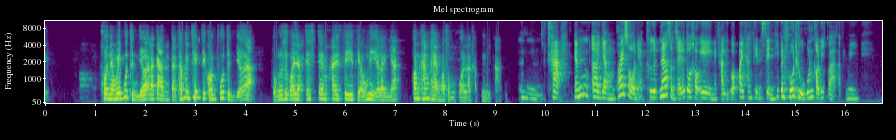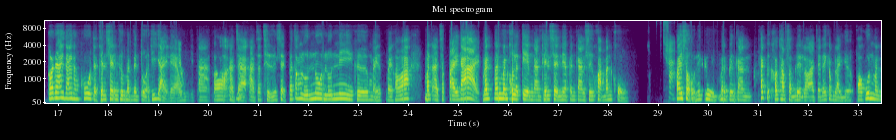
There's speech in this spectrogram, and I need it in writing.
คนยังไม่พูดถึงเยอะละกัน แต่ถ้าเป็นเทคที่คนพูดถึงเยอะอะผมรู้สึกว่าอย่าง SM IC เสี่ยวหมี่อะไรเงี้ยค่อนข้างแพงพอสมควรแล้วครับหนึ่งตัง อืมค่ะ งั้นเอ่ออย่างควายโซเนี่ยคือน่าสนใจด้วยตัวเขาเองนะคะ หรือว่าไปทางเทนเซ็นที่เป็นผู้ถือหุ้นเขาดีกว่าค่ะพี่มี ก็ได้ได้ทั้งคู่แต่ Tencent คือมันเป็นตัวที่ใหญ่แล้วคุณกีตาร์ก็อาจจะอาจจะถือเสร็จก็ต้องลุ้นนู่นลุ้นนี่คือหมายหมายความว่ามันอาจจะไปได้ มันมันมันคนละเกมกัน Tencent เนี่ยเป็นการซื้อความมั่นคงค่ะไฟโซนี่คือมันเป็นการถ้าเกิดเขาทำสำเร็จเราอาจจะได้กำไรเยอะเพราะหุ้นมัน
